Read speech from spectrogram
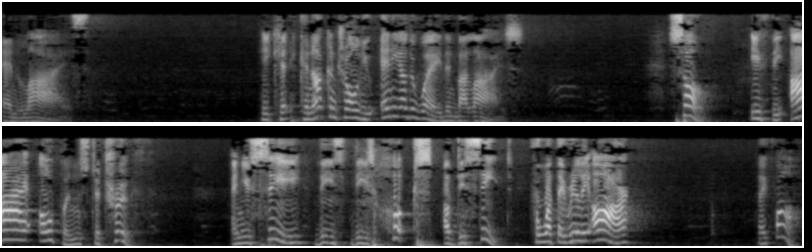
and lies. He cannot control you any other way than by lies. So, if the eye opens to truth, and you see these, these hooks of deceit for what they really are, they fall.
